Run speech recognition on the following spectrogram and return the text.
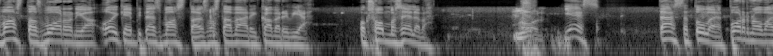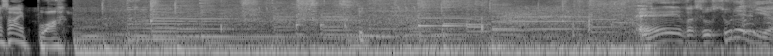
vastausvuoron ja oikein pitäisi vastaa, jos vastaa väärin kaveri vie. Onko homma selvä? On. Yes. Tässä tulee porno vai saippua. Hey, was suchst du denn hier?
